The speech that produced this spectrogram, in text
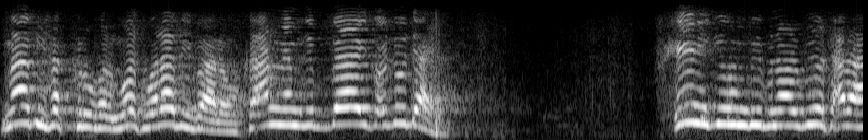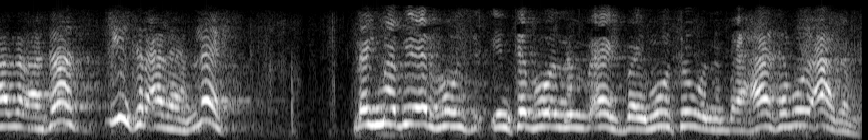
ما بيفكروا في الموت ولا بيبالوا كأنهم قبا يقعدوا دايم حين يجوهم بيبنوا البيوت على هذا الأساس ينكر عليهم. ليش؟ ليش ما بيعرفوا ينتبهوا إنهم بإيش بيموتوا وإنهم بيحاسبوا ويعاقبوا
